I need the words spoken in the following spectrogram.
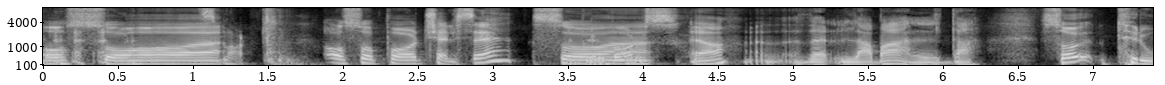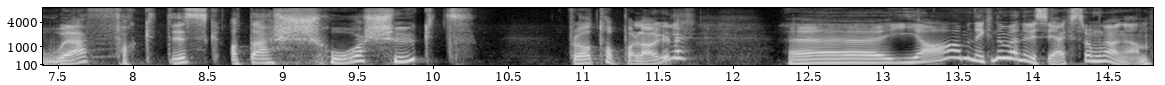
Og så Smart. Og så på Chelsea, så The Blue Balls. Ja, La Balda. Så tror jeg faktisk at det er så sjukt For det var toppa lag, eller? Uh, ja, men ikke nødvendigvis i ekstraomgangene.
